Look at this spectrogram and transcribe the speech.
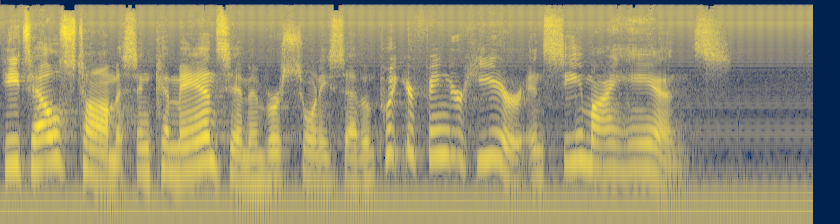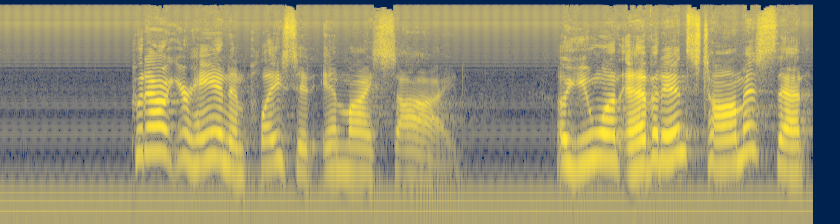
He tells Thomas and commands him in verse 27 Put your finger here and see my hands. Put out your hand and place it in my side. Oh, you want evidence, Thomas, that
